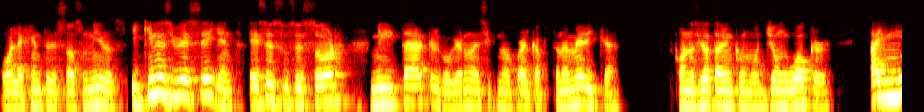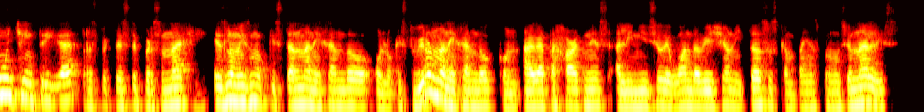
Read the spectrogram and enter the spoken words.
o al agente de Estados Unidos. ¿Y quién es US Agent? Es el sucesor militar que el gobierno designó para el Capitán América, conocido también como John Walker. Hay mucha intriga respecto a este personaje. Es lo mismo que están manejando o lo que estuvieron manejando con Agatha Harkness al inicio de WandaVision y todas sus campañas promocionales.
